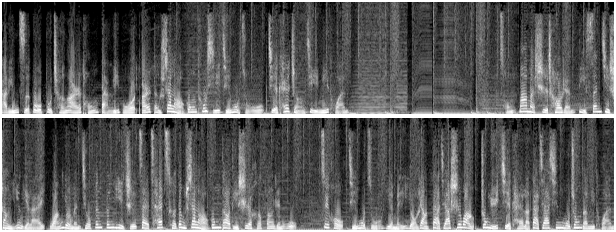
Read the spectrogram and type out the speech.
大林子步不成儿童版黎博，而邓莎老公突袭节目组，解开整季谜团。从《妈妈是超人》第三季上映以来，网友们就纷纷一直在猜测邓莎老公到底是何方人物。最后，节目组也没有让大家失望，终于解开了大家心目中的谜团。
